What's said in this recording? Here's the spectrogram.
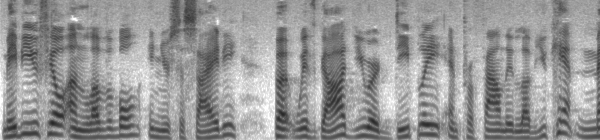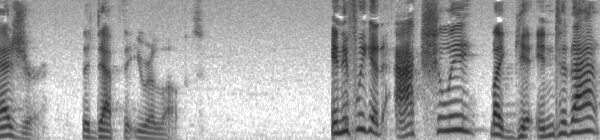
Maybe you feel unlovable in your society. But with God, you are deeply and profoundly loved. You can't measure the depth that you are loved. And if we could actually like get into that,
